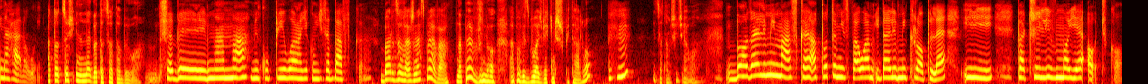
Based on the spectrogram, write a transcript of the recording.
i na Halloween. A to coś innego to co to było? Żeby mama mi kupiła jakąś zabawkę. Bardzo ważna sprawa, na pewno. A powiedz, byłaś w jakimś szpitalu? Mhm. I co tam się działo? Bo dali mi maskę, a potem nie spałam i dali mi krople i patrzyli w moje oczko.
